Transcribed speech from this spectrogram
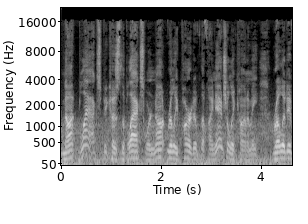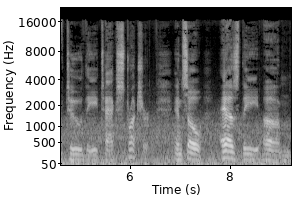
not blacks, because the blacks were not really part of the financial economy relative to the tax structure. And so, as the um,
